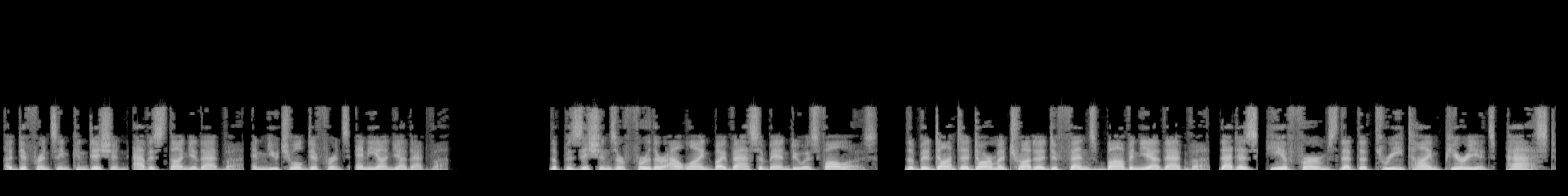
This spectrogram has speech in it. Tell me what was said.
a difference in condition and mutual difference The positions are further outlined by Vasubandhu as follows. The Bhadanta Dharmatrata defends Bhavanyathatva, that is, he affirms that the three time periods, past,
